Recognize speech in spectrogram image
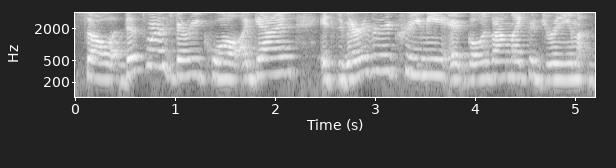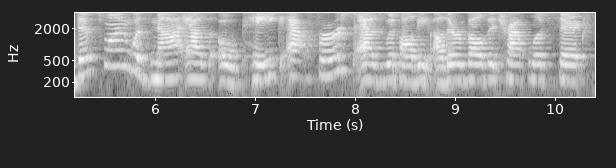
So this one is very cool. Again, it's very, very creamy. It goes on like a dream. This one was not as opaque at first as with all the other Velvet Trap lipsticks.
